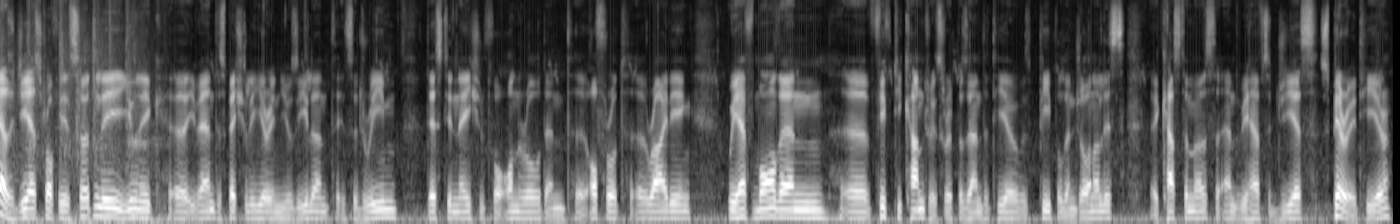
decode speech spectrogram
Yeah, the GS Trophy is certainly a unique uh, event, especially here in New Zealand. It's a dream destination for on-road and uh, off-road uh, riding. We have more than uh, 50 countries represented here with people and journalists, uh, customers, and we have the GS spirit here.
